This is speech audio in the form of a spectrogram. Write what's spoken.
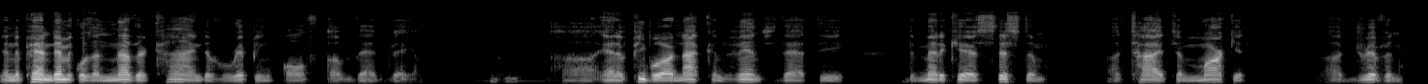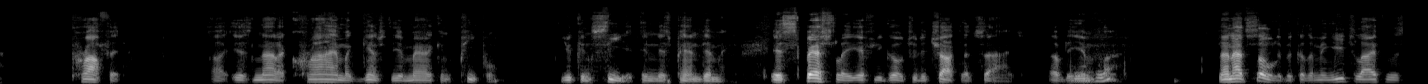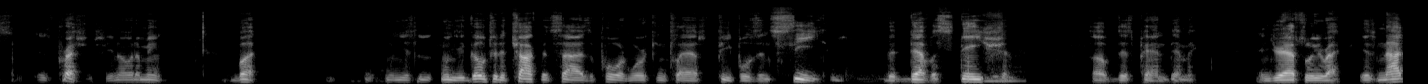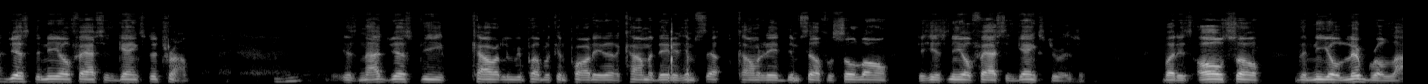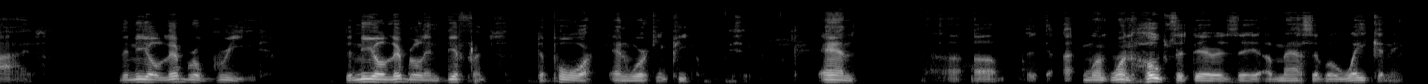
And the pandemic was another kind of ripping off of that veil. Uh, and if people are not convinced that the the Medicare system uh, tied to market uh, driven profit uh, is not a crime against the American people, you can see it in this pandemic, especially if you go to the chocolate side of the mm-hmm. empire. Now, not solely because I mean each life is is precious. You know what I mean, but when you when you go to the chocolate size of poor and working class peoples and see the devastation of this pandemic, and you're absolutely right. It's not just the neo-fascist gangster Trump. Mm-hmm. It's not just the cowardly Republican Party that accommodated himself accommodated himself for so long to his neo-fascist gangsterism, but it's also the neoliberal lies, the neoliberal greed, the neoliberal indifference to poor and working people. And uh, uh, one, one hopes that there is a, a massive awakening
